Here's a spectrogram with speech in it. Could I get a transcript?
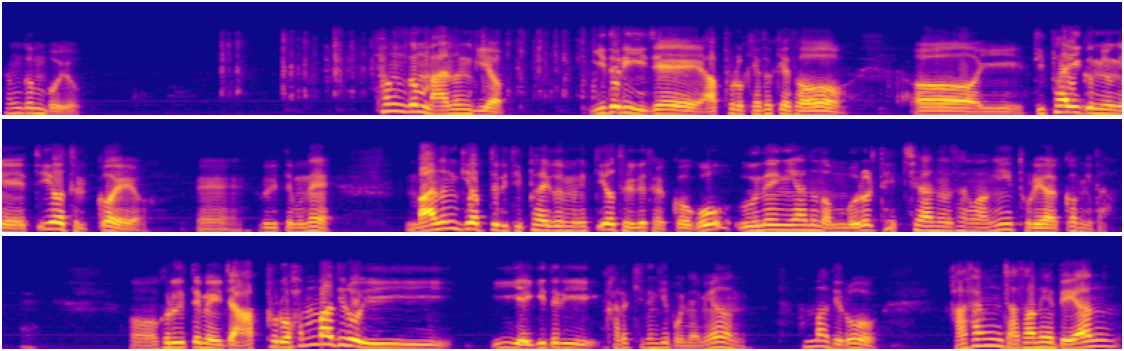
현금 보유. 현금 많은 기업. 이들이 이제 앞으로 계속해서 어, 이 디파이 금융에 뛰어들 거예요. 예, 그렇기 때문에 많은 기업들이 디파이 금융에 뛰어들게 될 거고 은행이 하는 업무를 대체하는 상황이 도래할 겁니다. 어, 그렇기 때문에 이제 앞으로 한마디로 이, 이 얘기들이 가리키는 게 뭐냐면 한마디로 가상 자산에 대한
